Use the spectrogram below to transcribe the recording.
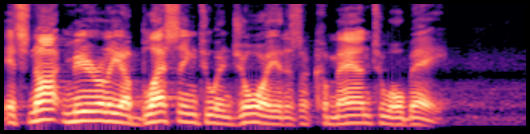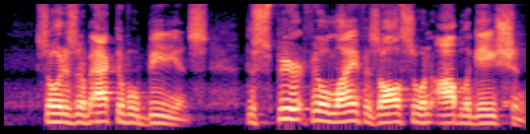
It's not merely a blessing to enjoy, it is a command to obey. So it is an act of obedience. The spirit filled life is also an obligation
